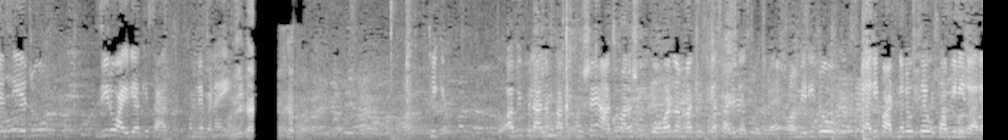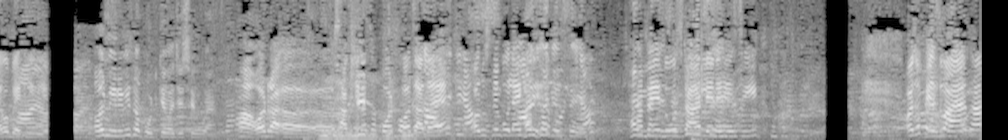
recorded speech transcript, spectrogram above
ऐसी है जो ज़ीरो आइडिया के साथ हमने बनाई। है ठीक है। तो अभी फ़िलहाल हम काफ़ी खुश हैं। आज हमारा शूट बहुत लंबा खिंच गया साढ़े दस बज रहा है और मेरी जो प्यारी पार्टनर है उससे उठा भी नहीं जा रहा है वो बैठी हुई है। और मेरे भी सपोर्ट की वजह से हुआ है। हाँ और साक्षी का सपोर्ट बहुत ज़्यादा है और उसने बोला है कि हमें दो स्टार लेने हैं इस। वीक और जो फैजू आया था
